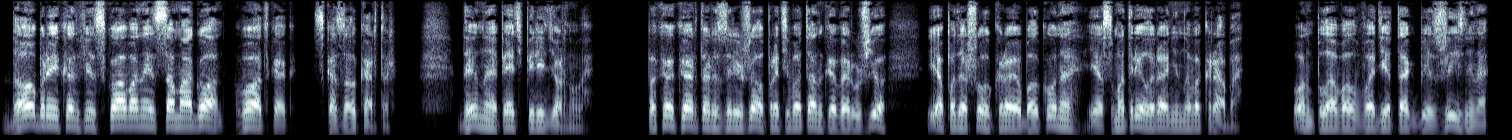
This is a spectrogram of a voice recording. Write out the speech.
«Добрый конфискованный самогон, вот как», — сказал Картер. Дэна опять передернуло. Пока Картер заряжал противотанковое ружье, я подошел к краю балкона и осмотрел раненого краба. Он плавал в воде так безжизненно,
